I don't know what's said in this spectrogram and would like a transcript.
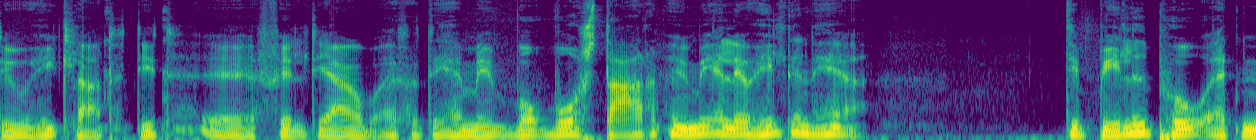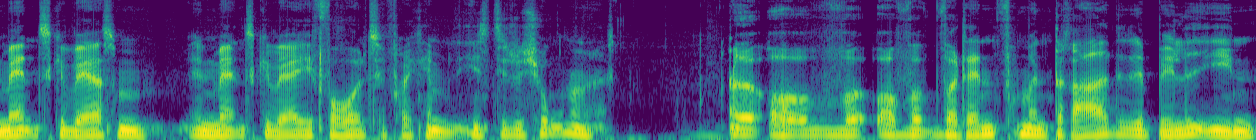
det er jo helt klart dit øh, felt, Jacob, altså det her med, hvor, hvor starter vi med at lave hele den her, det billede på, at en mand skal være, som en mand skal være i forhold til for eksempel institutionerne. Øh, og, og, og, og hvordan får man drejet det der billede i en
